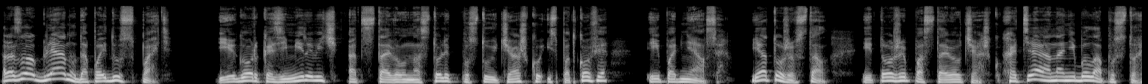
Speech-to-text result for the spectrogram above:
«Разок гляну, да пойду спать». Егор Казимирович отставил на столик пустую чашку из-под кофе и поднялся. Я тоже встал и тоже поставил чашку. Хотя она не была пустой.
